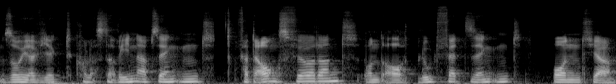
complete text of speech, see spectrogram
Soja wirkt cholesterinabsenkend, verdauungsfördernd und auch blutfettsenkend. Und ja,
